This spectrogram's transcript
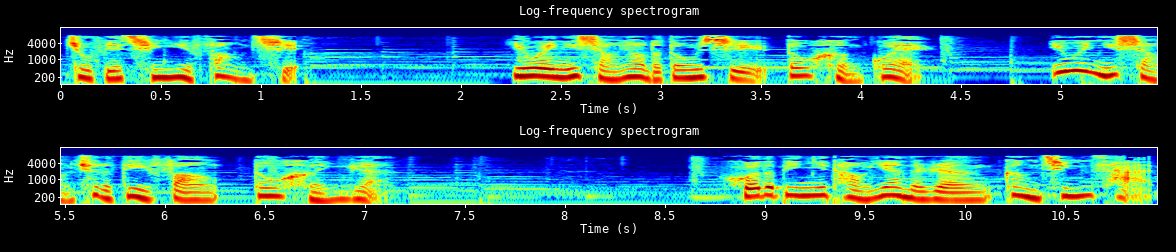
就别轻易放弃，因为你想要的东西都很贵，因为你想去的地方都很远。活得比你讨厌的人更精彩，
